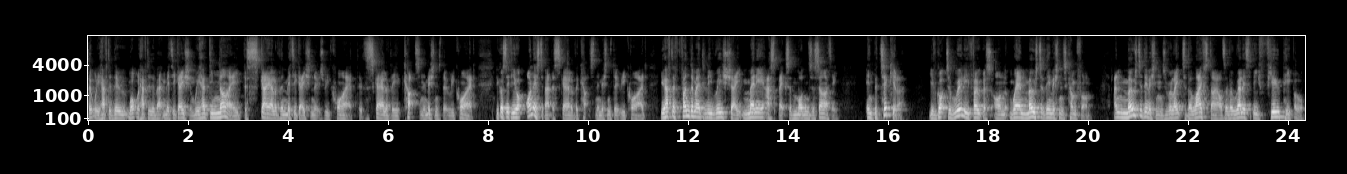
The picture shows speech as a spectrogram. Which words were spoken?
that we have to do what we have to do about mitigation. We have denied the scale of the mitigation that is required, the scale of the cuts and emissions that are required. Because if you're honest about the scale of the cuts and emissions that are required, you have to fundamentally reshape many aspects of modern society. In particular, you've got to really focus on where most of the emissions come from. And most of the emissions relate to the lifestyles of a relatively few people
